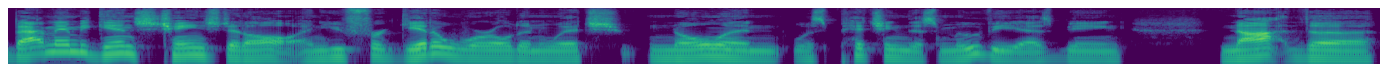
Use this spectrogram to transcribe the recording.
Batman Begins changed it all, and you forget a world in which Nolan was pitching this movie as being not the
